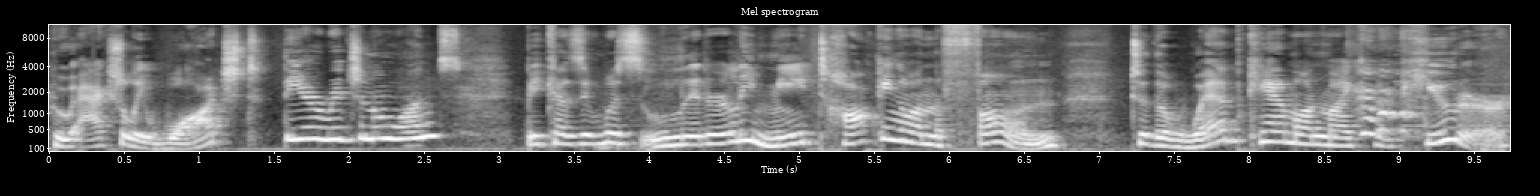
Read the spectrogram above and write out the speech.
who actually watched the original ones, because it was literally me talking on the phone to the webcam on my computer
